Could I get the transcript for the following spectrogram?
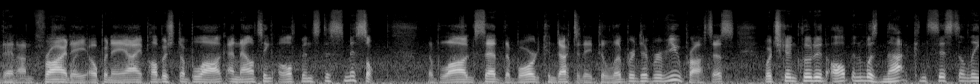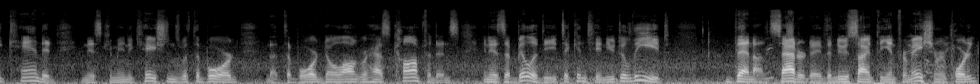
Then on Friday, OpenAI published a blog announcing Altman's dismissal. The blog said the board conducted a deliberative review process, which concluded Altman was not consistently candid in his communications with the board, and that the board no longer has confidence in his ability to continue to lead. Then on Saturday, the news site The Information reported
